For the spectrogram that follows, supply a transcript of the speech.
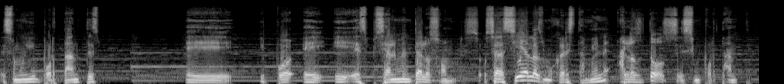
es muy importante. Eh, y, eh, y especialmente a los hombres. O sea, sí a las mujeres también, a los dos es importante.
